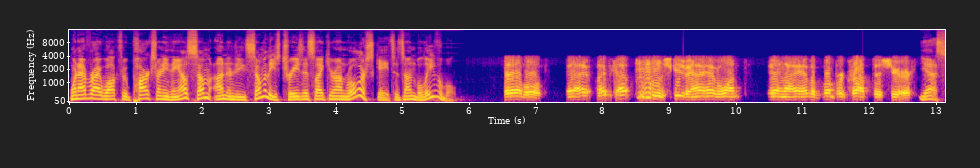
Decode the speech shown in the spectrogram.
whenever I walk through parks or anything else, some underneath some of these trees, it's like you're on roller skates. It's unbelievable. Yeah, well, I, I've got excuse me, I have one, and I have a bumper crop this year. Yes.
